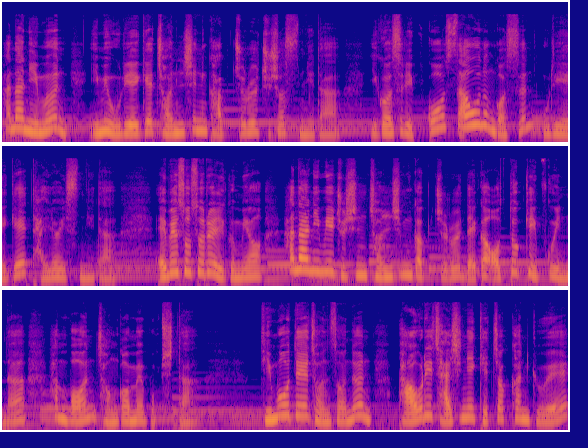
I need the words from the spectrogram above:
하나님은 이미 우리에게 전신 갑주를 주셨습니다. 이것을 입고 싸우는 것은 우리에게 달려 있습니다. 에베소서를 읽으며 하나님이 주신 전신 갑주를 내가 어떻게 입고 있나 한번 점검해 봅시다. 디모데 전서는 바울이 자신이 개척한 교회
